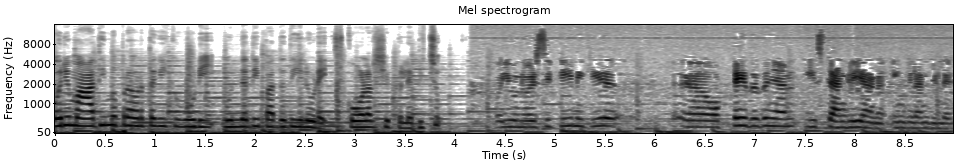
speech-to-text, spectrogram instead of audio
ഒരു മാധ്യമ പ്രവർത്തകയ്ക്ക് കൂടി ഉന്നതി പദ്ധതിയിലൂടെ സ്കോളർഷിപ്പ് ലഭിച്ചു. യൂണിവേഴ്സിറ്റി എനിക്ക് ഓപ്റ്റ് ചെയ്തത് ഞാൻ ഈസ്റ്റ് ആംഗ്ലിയാണ് ഇംഗ്ലണ്ടിലെ.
